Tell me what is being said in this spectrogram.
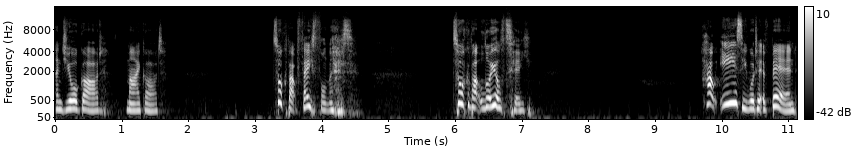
and your God, my God. Talk about faithfulness. Talk about loyalty. How easy would it have been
